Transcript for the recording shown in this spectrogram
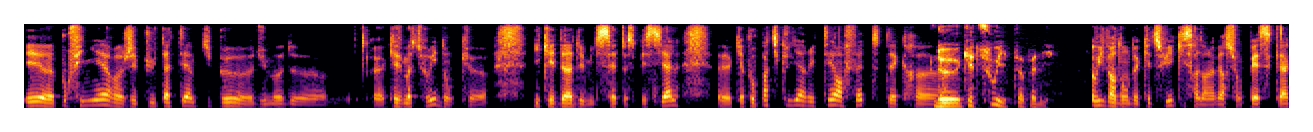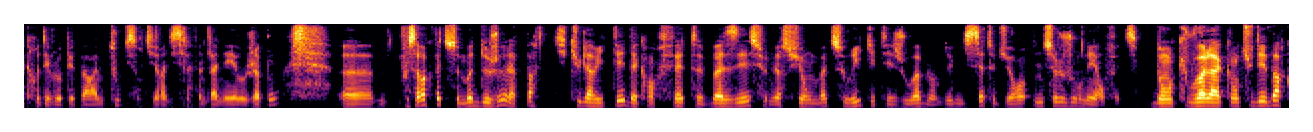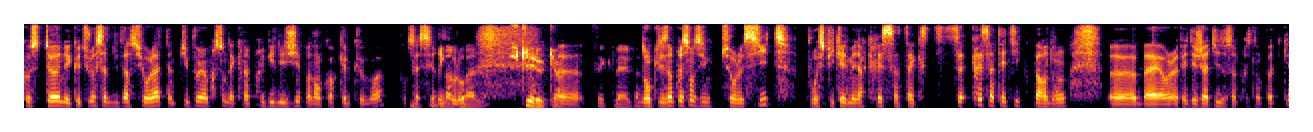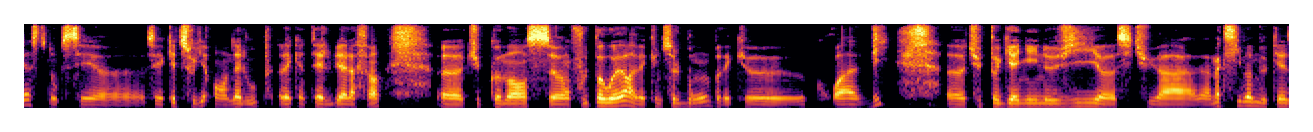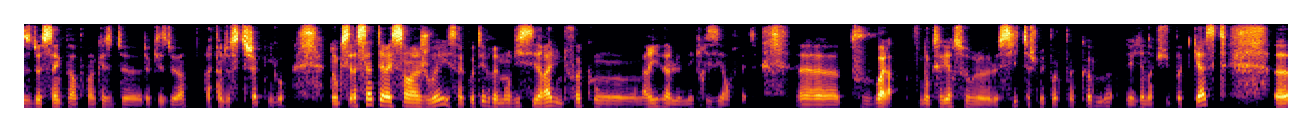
Et euh, pour finir, j'ai pu tâter un petit peu euh, du mode Cave Mastery, donc Ikeda 2007 spécial, qui a pour particularité en fait d'être de Ketsui, t'as pas dit oui, pardon, de Ketsui, qui sera dans la version PS4 développée par M2, qui sortira d'ici la fin de l'année au Japon. Euh, il faut savoir qu'en fait, ce mode de jeu a la particularité d'être en fait basé sur une version Matsuri qui était jouable en 2007 durant une seule journée en fait. Donc voilà, quand tu débarques au stun et que tu joues cette version-là, t'as un petit peu l'impression d'être un privilégié pendant encore quelques mois. Donc c'est rigolo. Ce qui est le cas. Euh, c'est clair. Donc les impressions sur le site, pour expliquer de manière très, très synthétique, pardon, euh, bah, on l'avait déjà dit dans un précédent podcast. Donc c'est c'est Ketsui en aloupe avec un TLB à la fin. Euh, tu commences en full power avec une seule bombe, avec euh, croix vie. Euh, tu peux gagner une vie si tu as un maximum de caisse de 5 par rapport à une caisse de, de caisse de 1, à fin de chaque niveau. Donc c'est assez intéressant à jouer et c'est un côté vraiment viscéral une fois qu'on arrive à le maîtriser en fait. voilà. Donc ça veut dire sur le, site hmepol.com, les liens dans du podcast.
